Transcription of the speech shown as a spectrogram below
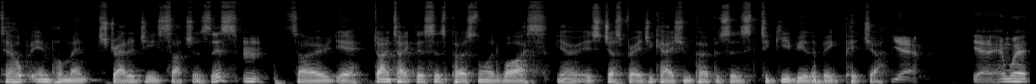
to help implement strategies such as this. Mm. So, yeah, don't take this as personal advice. You know, it's just for education purposes to give you the big picture. Yeah. Yeah. And we're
